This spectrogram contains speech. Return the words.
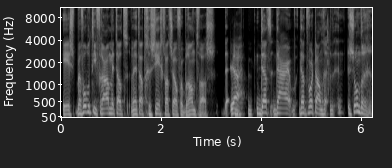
Is bijvoorbeeld die vrouw met dat, met dat gezicht wat zo verbrand was. Ja. Dat, daar, dat wordt dan eh, zonder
